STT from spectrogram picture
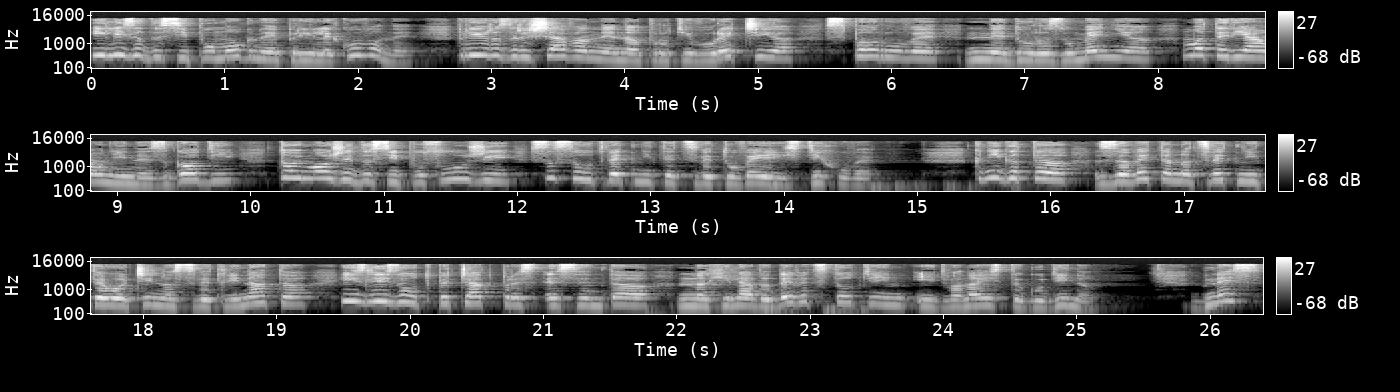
или за да си помогне при лекуване, при разрешаване на противоречия, спорове, недоразумения, материални незгоди, той може да си послужи със съответните цветове и стихове. Книгата Завета на цветните лъчи на светлината излиза от печат през есента на 1912 година. Днес,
